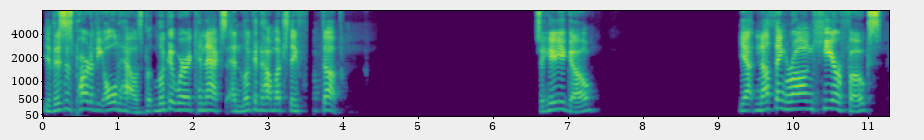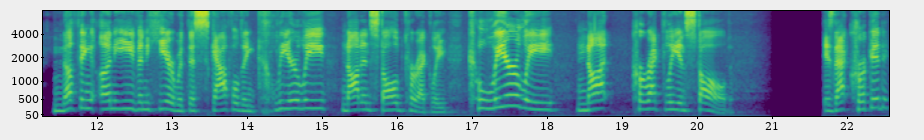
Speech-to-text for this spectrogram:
Yeah, this is part of the old house, but look at where it connects and look at how much they fucked up. So here you go. Yeah, nothing wrong here, folks. Nothing uneven here with this scaffolding clearly not installed correctly. Clearly not correctly installed. Is that crooked?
